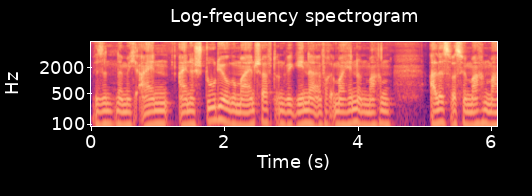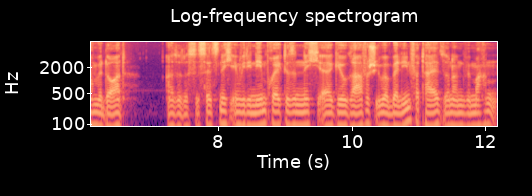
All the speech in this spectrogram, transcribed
Wir sind nämlich ein, eine Studiogemeinschaft und wir gehen da einfach immer hin und machen alles, was wir machen, machen wir dort. Also das ist jetzt nicht irgendwie, die Nebenprojekte sind nicht äh, geografisch über Berlin verteilt, sondern wir machen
